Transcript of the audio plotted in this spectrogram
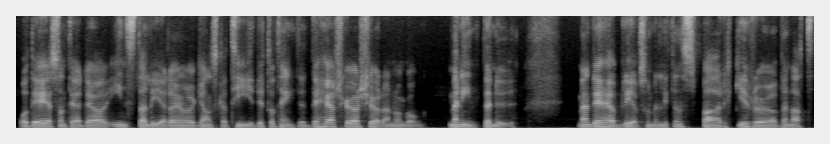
Och det är sånt där, det installerade jag ganska tidigt och tänkte det här ska jag köra någon gång, men inte nu. Men det här blev som en liten spark i röven att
